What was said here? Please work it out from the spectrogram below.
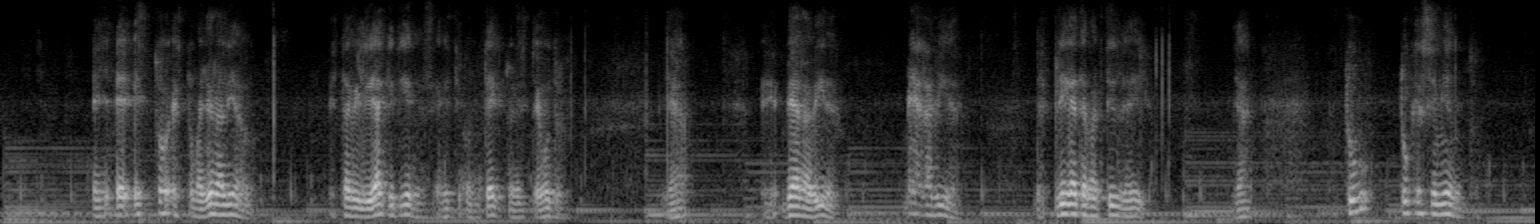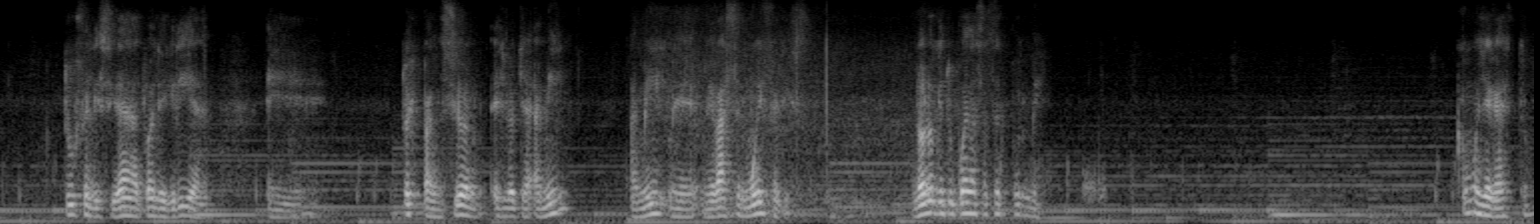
Esto es tu mayor aliado. Esta habilidad que tienes en este contexto, en este otro. ¿Ya? Eh, ve a la vida. Ve a la vida. Desplígate a partir de ahí. ¿Ya? tu crecimiento, tu felicidad, tu alegría, eh, tu expansión es lo que a mí, a mí me, va a hacer muy feliz. No lo que tú puedas hacer por mí. ¿Cómo llega esto?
